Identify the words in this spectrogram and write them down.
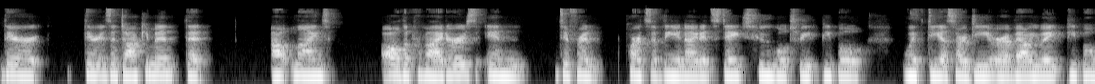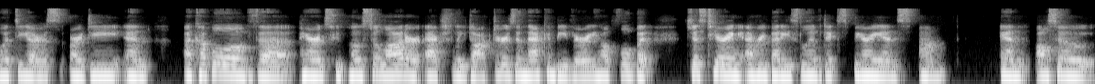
there there is a document that outlines all the providers in different parts of the United States who will treat people with DSRD or evaluate people with DSRD. And a couple of the parents who post a lot are actually doctors, and that can be very helpful. But just hearing everybody's lived experience um, and also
